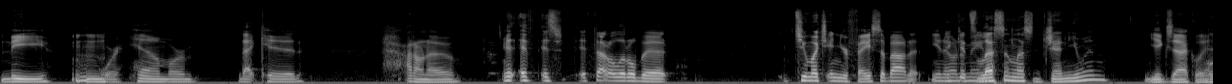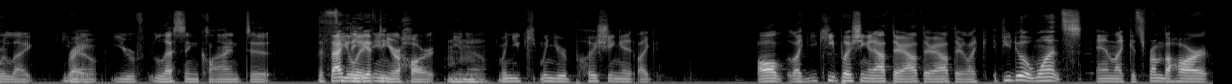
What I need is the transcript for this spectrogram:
me Mhm. or him or that kid. I don't know. It it, it's, it felt a little bit too much in your face about it. You know, it what gets I mean? less and less genuine, exactly. or like you Right. know, you're less inclined to the fact that you have in to your heart. You Mhm. know, when you keep, when you're pushing it like all like you keep pushing it out there out there out there. Like if you do it once and like it's from the heart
